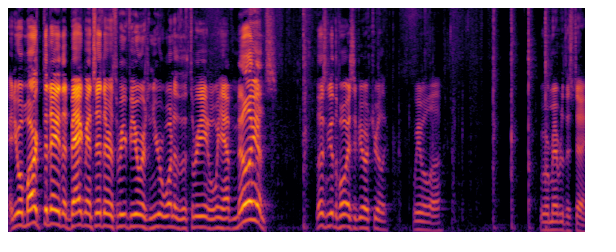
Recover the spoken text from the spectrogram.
And you will mark the day that Bagman said there are three viewers and you were one of the three, and we have millions, listen to the voice of yours truly. We will uh, we'll remember this day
